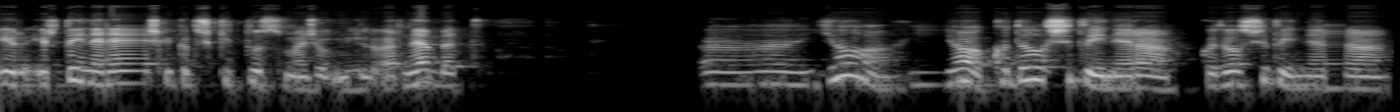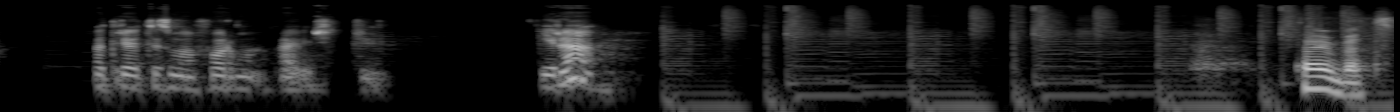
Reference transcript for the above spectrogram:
ir, ir tai nereiškia, kad aš kitus mažiau myliu, ar ne? Bet, Uh, jo, jo, kodėl šitai nėra? Kodėl šitai nėra patriotizmo forma, pavyzdžiui? Yra. Taip, bet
